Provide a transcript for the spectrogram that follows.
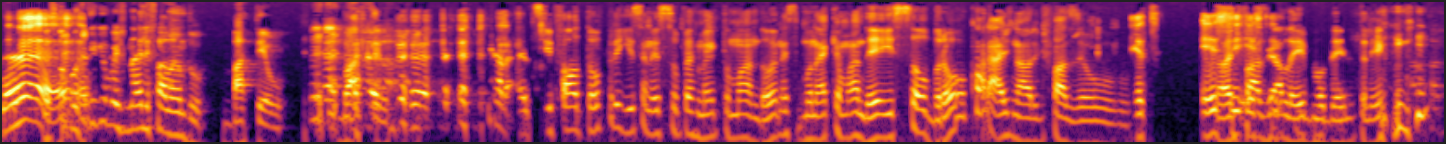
É, Eu só é, consigo imaginar ele falando, bateu. Bateu. Cara, se faltou preguiça nesse Superman que tu mandou, nesse boneco que eu mandei, e sobrou coragem na hora de fazer o. esse, Na hora de esse, fazer esse, a label dele, tá ligado? Tá, tá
